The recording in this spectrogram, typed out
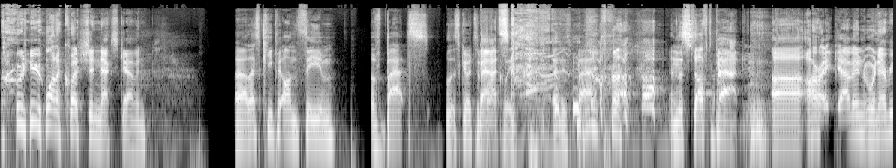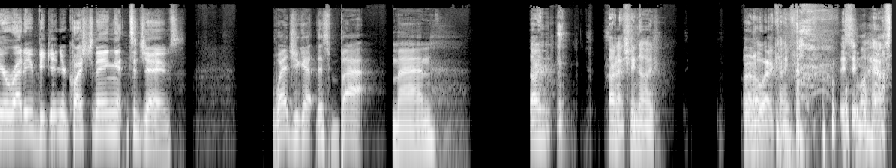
who do you want to question next, Gavin? Uh, let's keep it on theme of bats. Let's go to Bats. Buckley and his bat. and the stuffed bat. Uh, all right, Gavin. Whenever you're ready, begin your questioning to James. Where'd you get this bat, man? Don't don't actually know. I don't know where it came from. it's in my house.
